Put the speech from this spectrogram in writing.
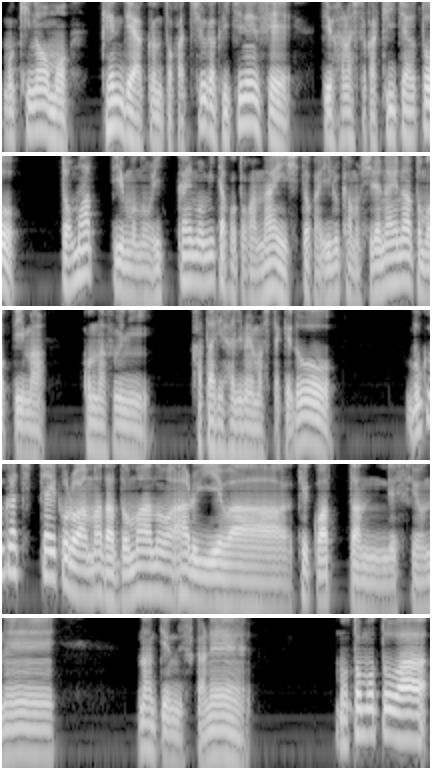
もう昨日もケンデア君とか中学1年生っていう話とか聞いちゃうと、土間っていうものを一回も見たことがない人がいるかもしれないなと思って今、こんな風に語り始めましたけど、僕がちっちゃい頃はまだ土間のある家は結構あったんですよね。なんて言うんですかね。もともとは、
